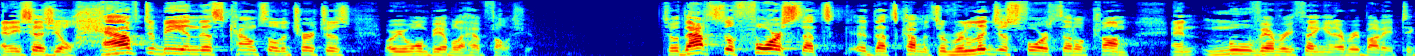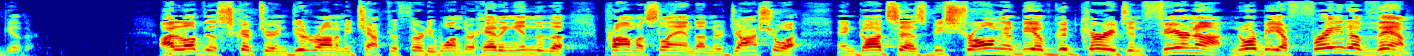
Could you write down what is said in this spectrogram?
and he says you'll have to be in this council of churches or you won't be able to have fellowship. So that's the force that's, that's come. It's a religious force that'll come and move everything and everybody together. I love this scripture in Deuteronomy chapter 31. They're heading into the promised land under Joshua. And God says, Be strong and be of good courage and fear not, nor be afraid of them.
